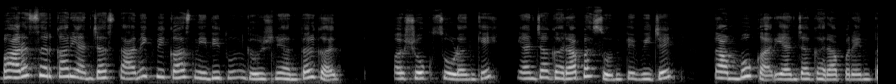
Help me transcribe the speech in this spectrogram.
भारत सरकार यांच्या स्थानिक विकास निधीतून योजनेअंतर्गत अशोक सोळंके यांच्या घरापासून ते विजय तांबोकार यांच्या घरापर्यंत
